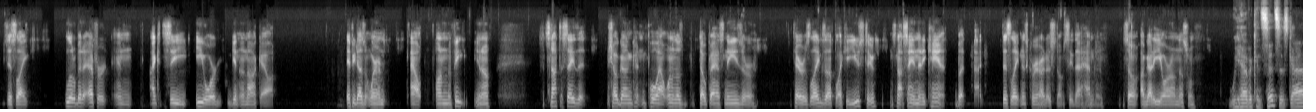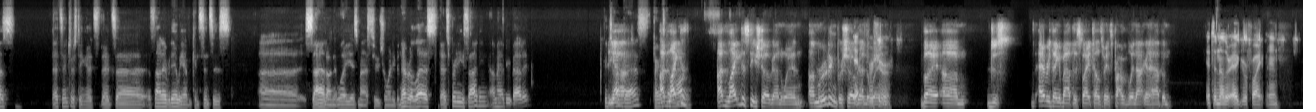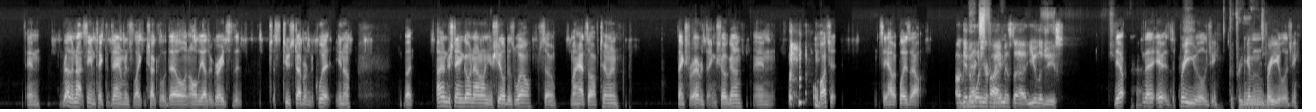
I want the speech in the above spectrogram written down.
Just like a little bit of effort, and I could see Ihor getting a knockout if he doesn't wear him out on the feet. You know, it's not to say that Shogun couldn't pull out one of those dope ass knees or tear his legs up like he used to. It's not saying that he can't, but I, this late in his career, I just don't see that happening. So I've got Ihor on this one. We have a consensus, guys that's interesting. That's that's uh it's not every day we have a consensus uh side on it. Well, he is minus two twenty, but nevertheless, that's pretty exciting. I'm happy about it. Good yeah. job, guys. Parents I'd like to I'd like to see Shogun win. I'm rooting for Shogun yeah, to for win. Sure. but um, just everything about this fight tells me it's probably not going to happen. It's another Edgar fight, man. And rather not see him take the damage like Chuck Liddell and all the other greats that just too stubborn to quit, you know. But I understand going out on your shield as well. So my hat's off to him. Thanks for everything, Shogun, and we'll watch it, see how it plays out. I'll give him one of your fight. famous uh, eulogies. Yep, that, it was a pre eulogy. The pre Give him a pre eulogy.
